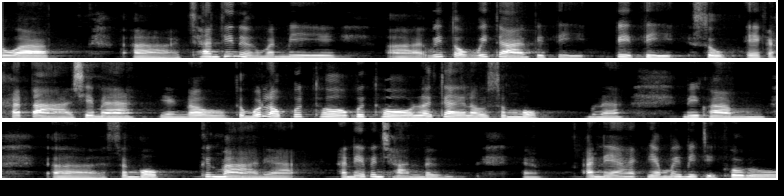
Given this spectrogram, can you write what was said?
ตัวชั้นที่หนึ่งมันมีวิตกวิจารปิติปิติสุขเอกคตาใช่ไหมอย่างเราสมมติเราพุโทโธพุโทโธแล้วใจเราสงบนะมีความสงบขึ้นมาเนี่ยอันนี้เป็นชั้นหนึ่งอันนี้ยังไม่มีจิตผู้รู้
